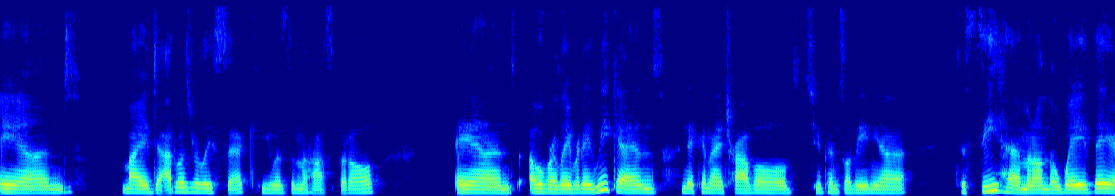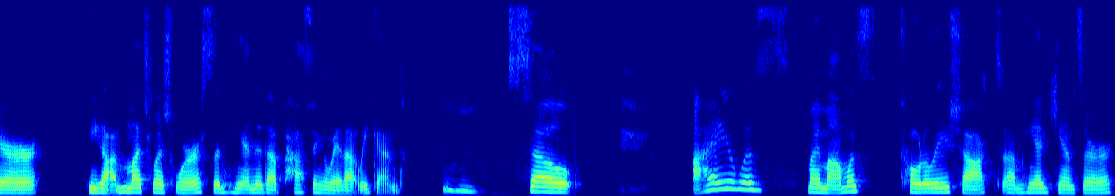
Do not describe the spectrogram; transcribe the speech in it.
and my dad was really sick. He was in the hospital. And over Labor Day weekend, Nick and I traveled to Pennsylvania to see him. And on the way there, he got much, much worse and he ended up passing away that weekend. Mm-hmm. So I was, my mom was totally shocked. Um, he had cancer,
